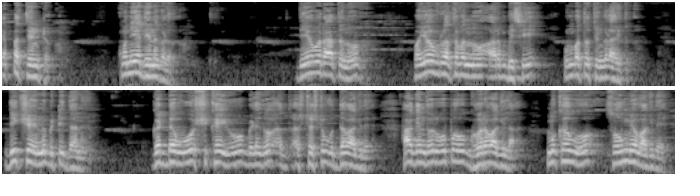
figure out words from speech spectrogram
ಎಪ್ಪತ್ತೆಂಟು. ಕೊನೆಯ ದಿನಗಳು. ದೇವರಾತನು ಪಯೋವ್ರತವನ್ನು ಆರಂಭಿಸಿ ಒಂಬತ್ತು ತಿಂಗಳಾಯಿತು. ದೀಕ್ಷೆಯನ್ನು ಬಿಟ್ಟಿದ್ದಾನೆ. ಗಡ್ಡವು ಶಿಖೆಯು ಬೆಳೆದು ಅಷ್ಟಷ್ಟು ಉದ್ದವಾಗಿದೆ. ಹಾಗೆಂದು ರೂಪವು ಘೋರವಾಗಿಲ್ಲ. ಮುಖವು ಸೌಮ್ಯವಾಗಿದೆ.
